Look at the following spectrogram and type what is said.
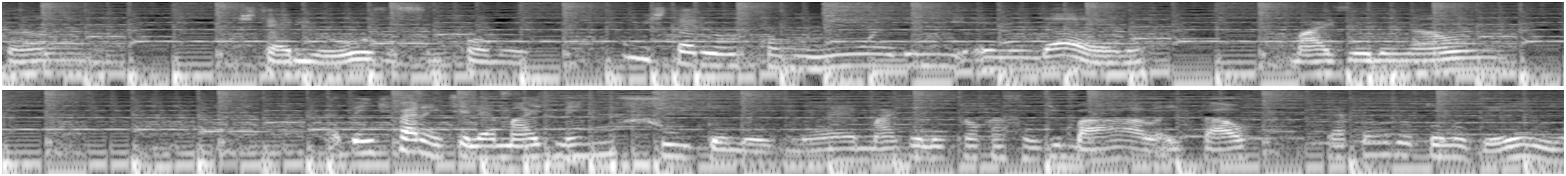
tão misterioso assim como. O misterioso como um ele, ele ainda é, né? Mas ele não. É bem diferente, ele é mais mesmo um shooter mesmo, né? É mais trocação de bala e tal. E até onde eu tô no game,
